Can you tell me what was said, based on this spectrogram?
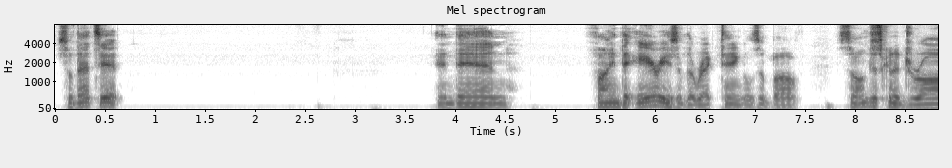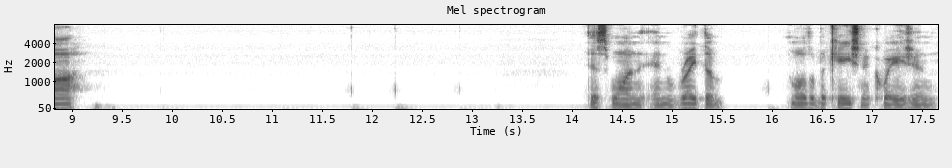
So that's it. And then find the areas of the rectangles above. So I'm just going to draw this one and write the multiplication equation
